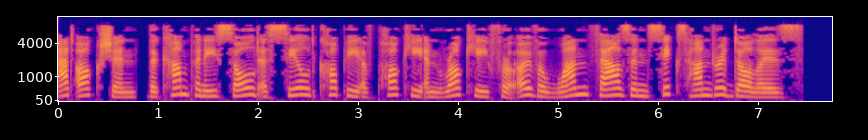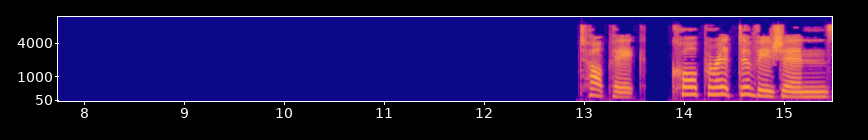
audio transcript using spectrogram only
At auction, the company sold a sealed copy of Pocky and Rocky for over $1,600. Topic: Corporate divisions.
